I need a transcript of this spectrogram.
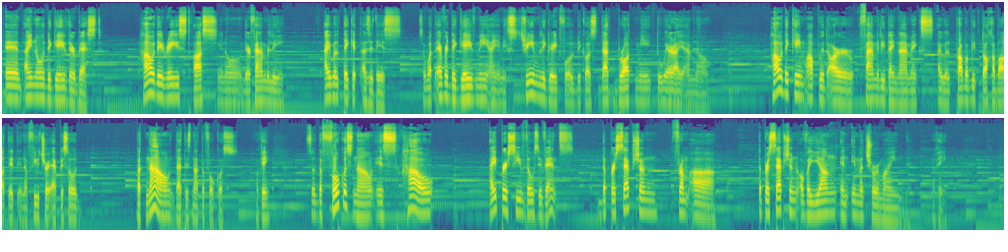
and I know they gave their best. How they raised us, you know, their family, I will take it as it is. So, whatever they gave me, I am extremely grateful because that brought me to where I am now. How they came up with our family dynamics, I will probably talk about it in a future episode. But now, that is not the focus. Okay? So, the focus now is how I perceive those events. The perception from a the perception of a young and immature mind. Okay.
